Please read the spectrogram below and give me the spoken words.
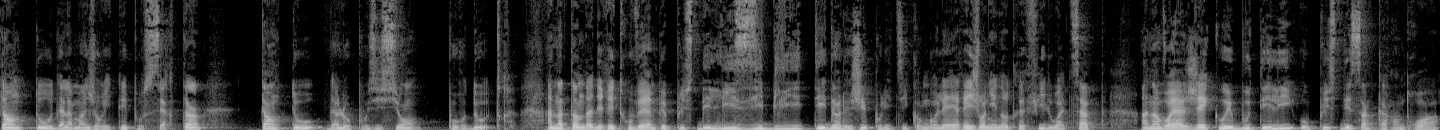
tantôt dans la majorité pour certains, tantôt dans l'opposition pour d'autres. En attendant de retrouver un peu plus de lisibilité dans le jeu politique congolais, rejoignez notre fil WhatsApp en envoyant Jek ou Ebouteli au plus 243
